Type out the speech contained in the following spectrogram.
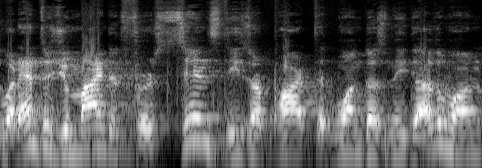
what enters your mind at first, since these are parts that one doesn't need the other one,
